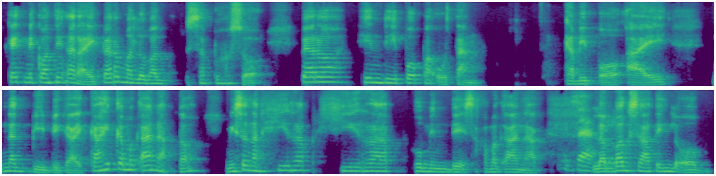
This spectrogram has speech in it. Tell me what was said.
kahit may konting aray, pero maluwag sa puso, pero hindi po pautang. Kami po ay nagbibigay. Kahit kamag-anak, no? Minsan ang hirap-hirap humindi sa kamag-anak Exactly. labag sa ating loob,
